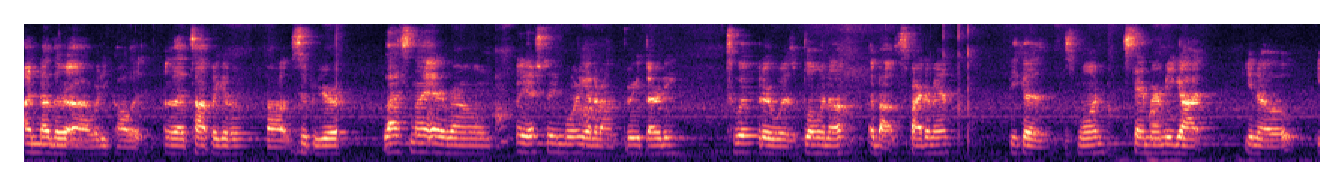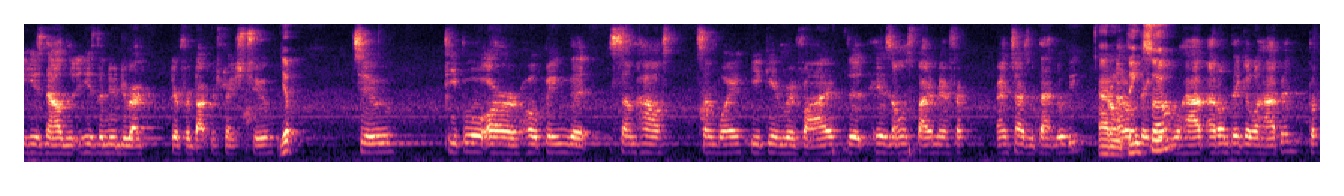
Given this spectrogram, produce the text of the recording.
another uh, what do you call it? Another topic of uh, superhero. Last night at around or yesterday morning at around three thirty, Twitter was blowing up about Spider Man because one, Sam Raimi got you know he's now the, he's the new director for Doctor Strange two. Yep. Two, people are hoping that somehow, some way, he can revive the, his own Spider-Man fr- franchise with that movie. I don't, think, It so. will hap- I don't think it'll happen, but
